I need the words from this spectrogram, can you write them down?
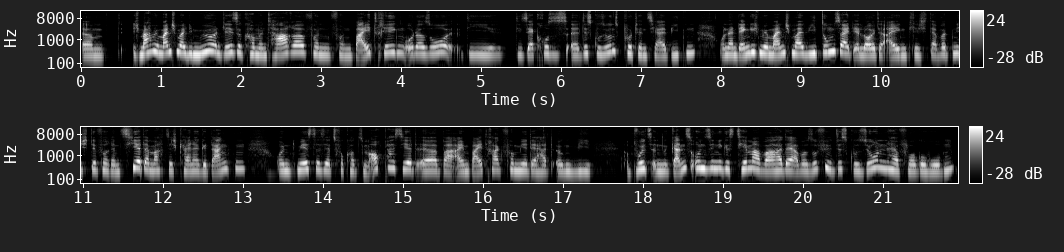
ähm, ich mache mir manchmal die Mühe und lese Kommentare von, von Beiträgen oder so, die, die sehr großes äh, Diskussionspotenzial bieten. Und dann denke ich mir manchmal, wie dumm seid ihr Leute eigentlich? Da wird nicht differenziert, da macht sich keiner Gedanken. Und mir ist das jetzt vor kurzem auch passiert äh, bei einem Beitrag von mir, der hat irgendwie obwohl es ein ganz unsinniges Thema war, hat er aber so viele Diskussionen hervorgehoben.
